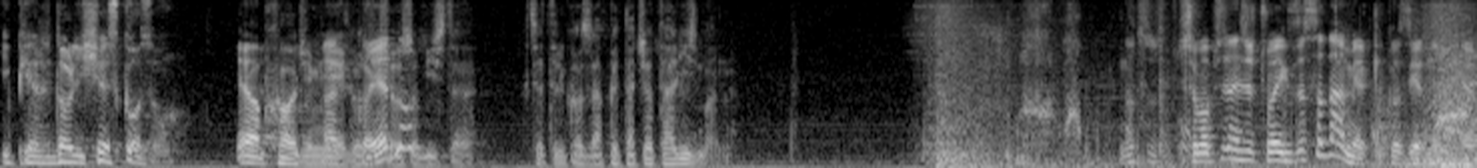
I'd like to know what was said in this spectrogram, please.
i pierdoli się z kozą. Nie obchodzi mnie jego tylko życie jedno? osobiste. Chcę tylko zapytać o talizman. No to trzeba przyznać, że człowiek z zasadami, jak tylko z jedną się.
